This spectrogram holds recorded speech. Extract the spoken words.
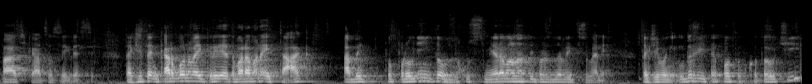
páčka a co si kde si. Takže ten karbonový kryt je tvarovaný tak, aby to proudění toho vzduchu směroval na ty brzdové třmeny. Takže oni udrží teplotu v kotoučích,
